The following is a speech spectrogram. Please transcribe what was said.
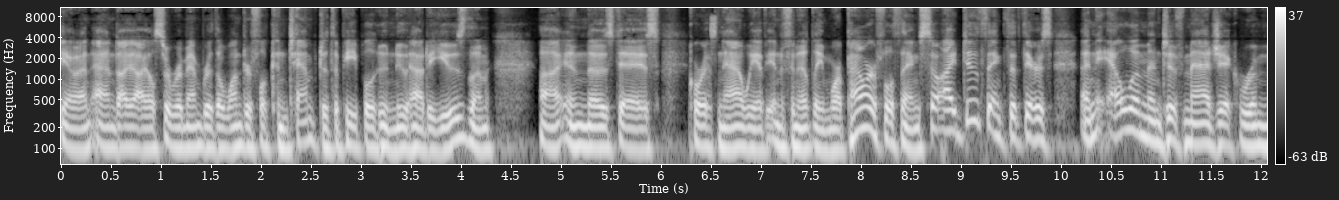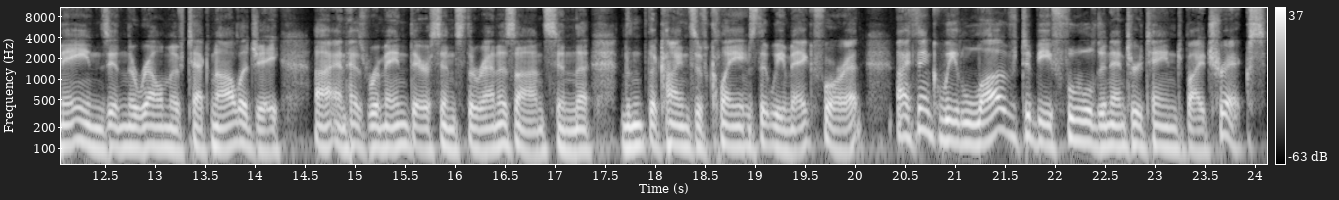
You know, and, and I, I also remember the wonderful contempt of the people who knew how to use them uh, in those days. Of course, now we have infinitely more powerful things. So I do think that there's an element of magic remains in the realm of technology uh, and has remained there since the Renaissance in the, the, the kinds of claims that we make for it. I think we love to be fooled and entertained by tricks.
